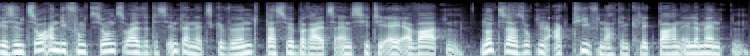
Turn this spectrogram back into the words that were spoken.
Wir sind so an die Funktionsweise des Internets gewöhnt, dass wir bereits ein CTA erwarten. Nutzer suchen aktiv nach den klickbaren Elementen.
